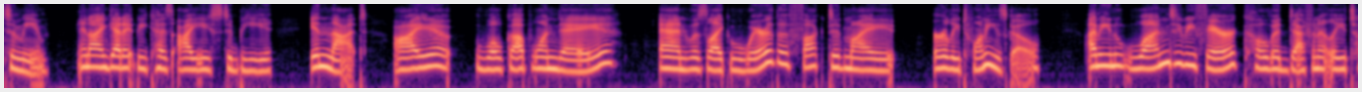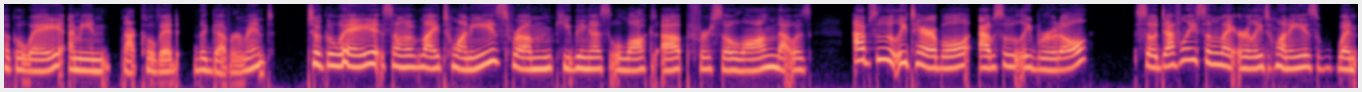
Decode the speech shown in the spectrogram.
to me. And I get it because I used to be in that. I woke up one day and was like, where the fuck did my early 20s go? I mean, one, to be fair, COVID definitely took away, I mean, not COVID, the government took away some of my 20s from keeping us locked up for so long. That was absolutely terrible, absolutely brutal. So, definitely some of my early 20s went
